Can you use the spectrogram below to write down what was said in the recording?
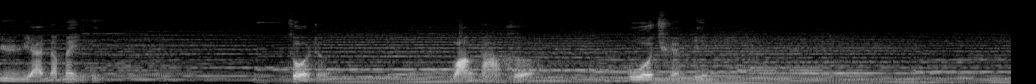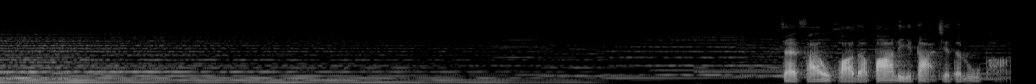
语言的魅力，作者王大鹤、郭全斌。在繁华的巴黎大街的路旁，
